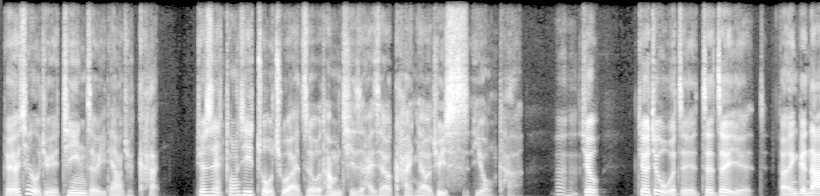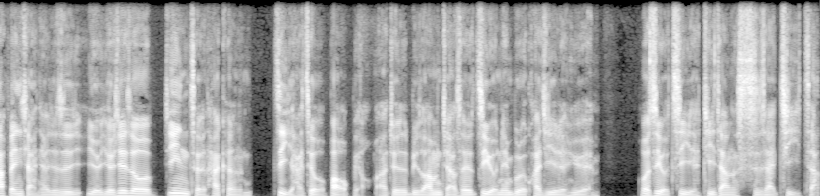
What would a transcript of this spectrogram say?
对，而且我觉得经营者一定要去看，就是东西做出来之后，他们其实还是要看，要去使用它。嗯，就就就我这这这也反正跟大家分享一下，就是有有些时候经营者他可能自己还是有报表嘛，就是比如说他们假设自己有内部的会计人员，或者是有自己的记账师在记账，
